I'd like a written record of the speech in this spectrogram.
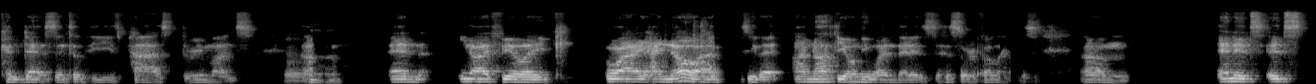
condensed into these past three months. Mm. Um, and you know, I feel like, or I, I know obviously that I'm not the only one that is has sort of felt like this. Um, and it's it's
